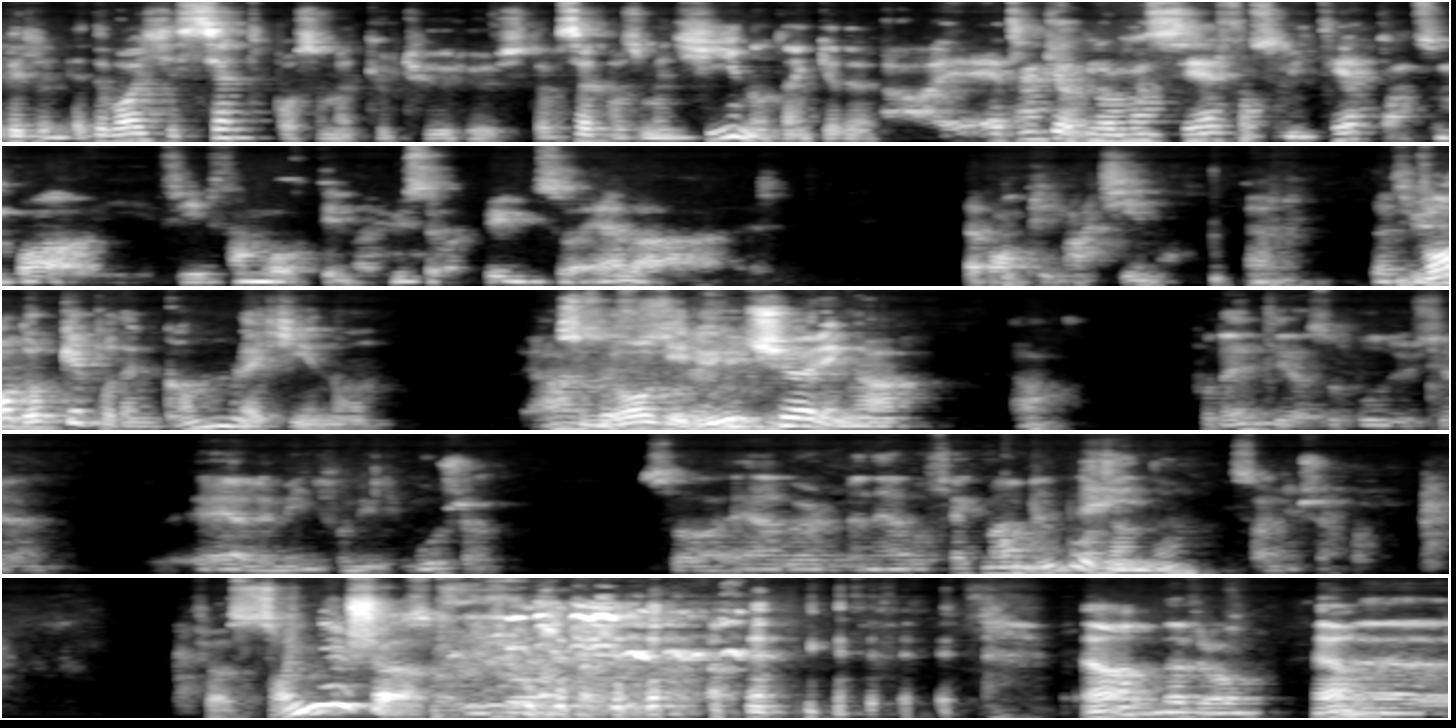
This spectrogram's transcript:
det var ikke sett på som et kulturhus. Det var sett på som en kino, tenker du? Ja, jeg- tenker at Når man ser fasilitetene som var i 485 når huset ble bygd, så er det det var primært kino. Ja, Var jeg. dere på den gamle kinoen Ja, som så- lå i rundkjøringa? Ja. På den tida så bodde jo ikke jeg eller min familie i Mosjøen. Så jeg har men jeg fikk med meg en i Sandnessjø. Fra Sandnessjø? Ja. Ja. Eh,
